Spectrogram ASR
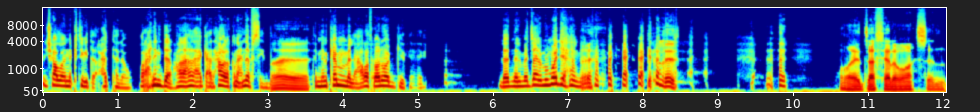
إن شاء الله إنك تقدر حتى لو راح نقدر. أنا قاعد أحاول أقنع نفسي. ان نكمل عرفت؟ ونوقف يعني. لأن المجال موجه لنا. الله يجزاك خير أبو محسن.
